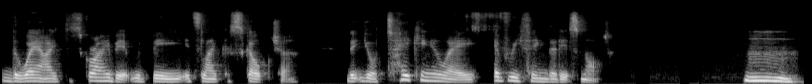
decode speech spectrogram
the way I describe it would be it's like a sculpture that you're taking away everything that it's not. Mm.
